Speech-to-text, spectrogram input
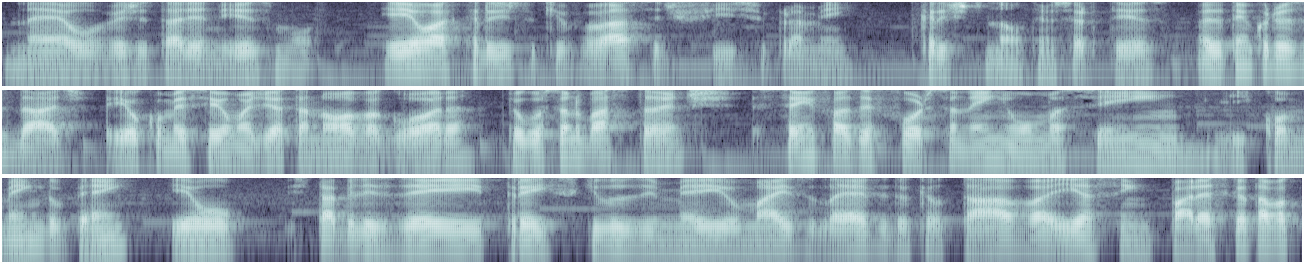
né, o vegetarianismo eu acredito que vai ser difícil para mim. Acredito não, tenho certeza. Mas eu tenho curiosidade. Eu comecei uma dieta nova agora. Tô gostando bastante. Sem fazer força nenhuma, assim, e comendo bem. Eu estabilizei 3,5 kg mais leve do que eu tava. E assim, parece que eu tava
